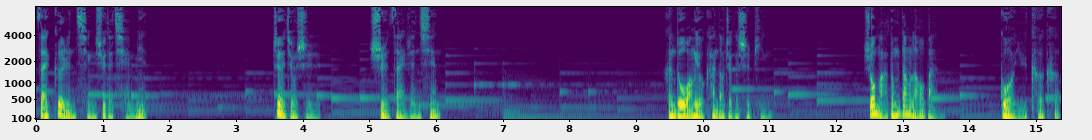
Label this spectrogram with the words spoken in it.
在个人情绪的前面，这就是事在人先。很多网友看到这个视频，说马东当老板过于苛刻，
